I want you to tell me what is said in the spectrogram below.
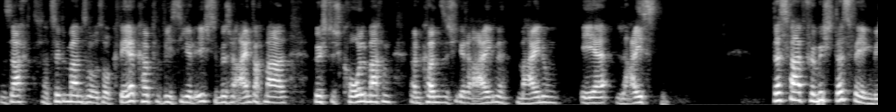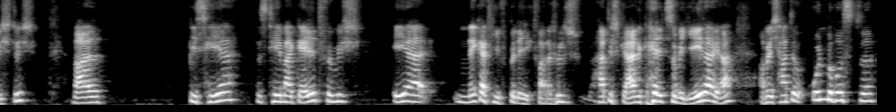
und sagt, Herr Zittelmann, so, so Querköpfe wie Sie und ich, Sie müssen einfach mal richtig Kohle machen, dann können Sie sich Ihre eigene Meinung eher leisten. Das war für mich deswegen wichtig, weil bisher das Thema Geld für mich eher negativ belegt war. Natürlich hatte ich gerne Geld, so wie jeder, ja, aber ich hatte unbewusste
